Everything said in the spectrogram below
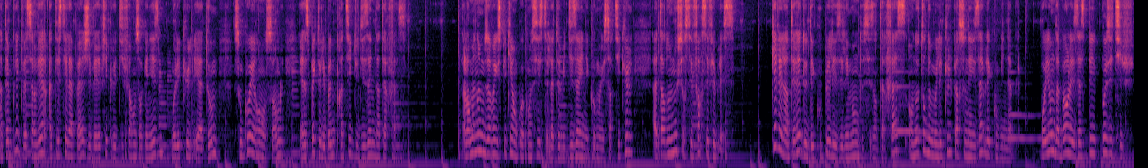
Un template va servir à tester la page et vérifier que les différents organismes, molécules et atomes sont cohérents ensemble et respectent les bonnes pratiques du design d'interface. Alors maintenant que nous avons expliqué en quoi consiste l'atomic design et comment il s'articule, attardons-nous sur ses forces et faiblesses. Quel est l'intérêt de découper les éléments de ces interfaces en autant de molécules personnalisables et combinables? Voyons d'abord les aspects positifs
